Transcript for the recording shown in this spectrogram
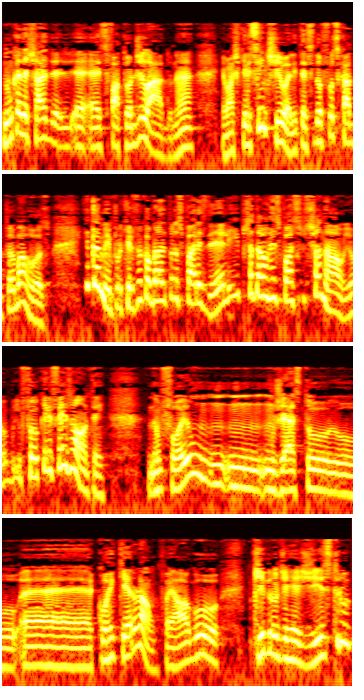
nunca deixar é, esse fator de lado, né? Eu acho que ele sentiu ali ter sido ofuscado pelo Barroso. E também porque ele foi cobrado pelos pares dele e precisa dar uma resposta institucional. E foi o que ele fez ontem. Não foi um, um, um gesto é, corriqueiro, não. Foi algo digno de registro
